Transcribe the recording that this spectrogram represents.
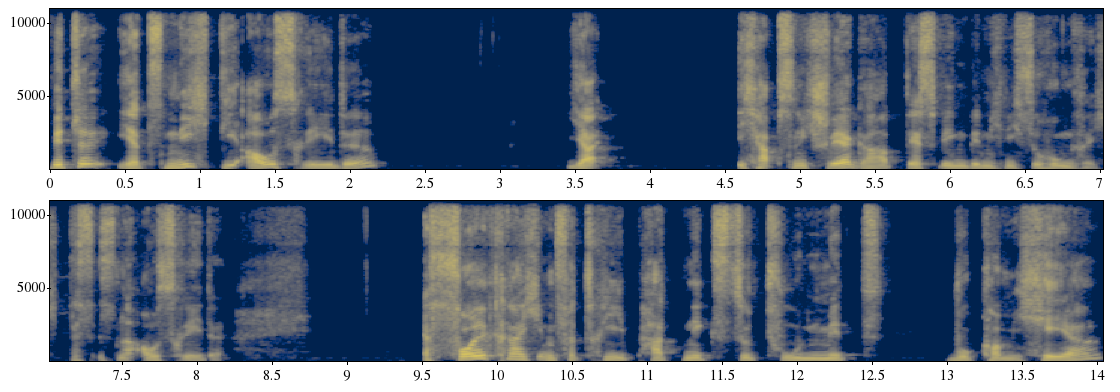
bitte jetzt nicht die Ausrede, ja, ich habe es nicht schwer gehabt, deswegen bin ich nicht so hungrig. Das ist eine Ausrede. Erfolgreich im Vertrieb hat nichts zu tun mit, wo komme ich her,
